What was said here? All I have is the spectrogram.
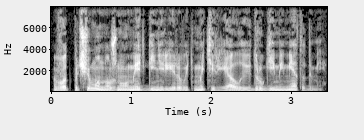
Вот почему нужно уметь генерировать материалы и другими методами.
